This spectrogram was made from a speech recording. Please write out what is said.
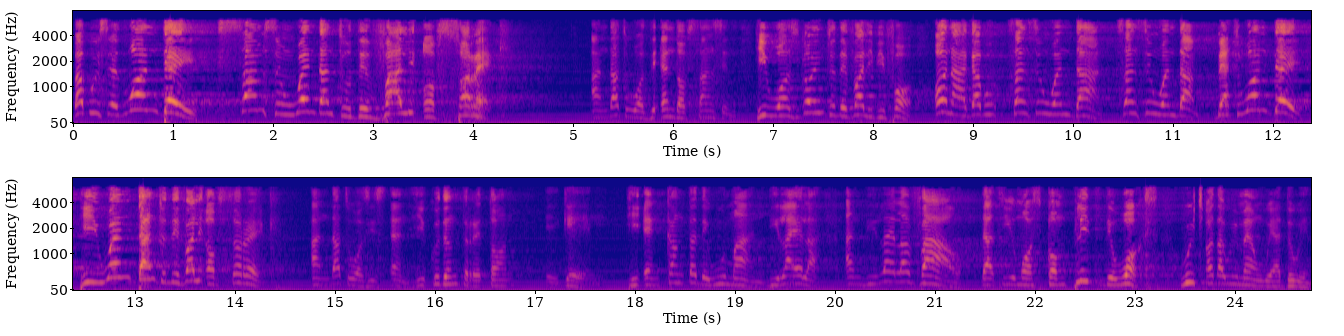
Bible says one day Samson went down to the valley of Sorek. And that was the end of Samson. He was going to the valley before. On Agabu, Samson went down. Samson went down. But one day, he went down to the valley of Sorek. And that was his end. He couldn't return again. He encountered a woman, Delilah, and Delilah vowed that he must complete the works which other women were doing.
